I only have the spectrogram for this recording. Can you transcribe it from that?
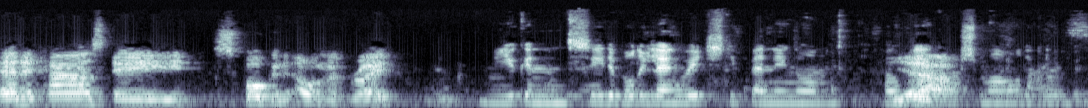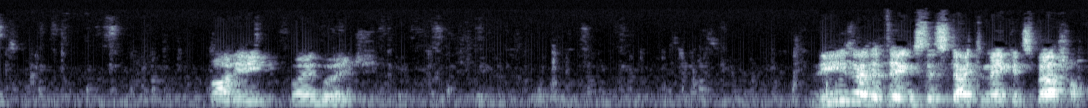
and it has a spoken element, right? You can see the body language depending on how Yeah. big or small the group is. Body language. These are the things that start to make it special.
